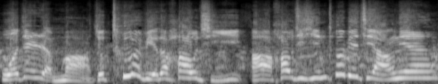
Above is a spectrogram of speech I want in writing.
我这人嘛，就特别的好奇啊，好奇心特别强呢。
